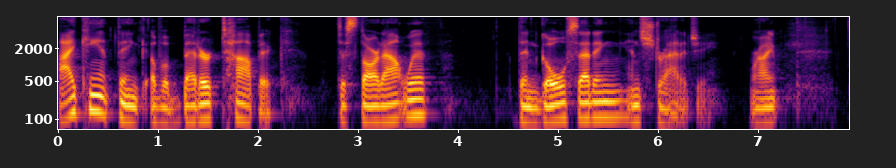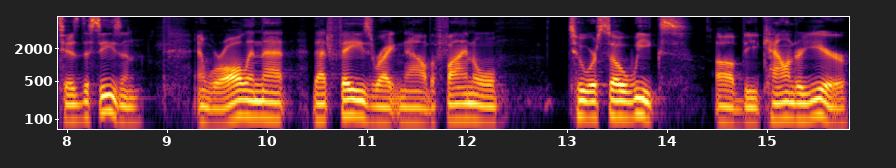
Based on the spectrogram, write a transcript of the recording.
I can't think of a better topic to start out with than goal setting and strategy, right? Tis the season, and we're all in that that phase right now, the final two or so weeks of the calendar year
